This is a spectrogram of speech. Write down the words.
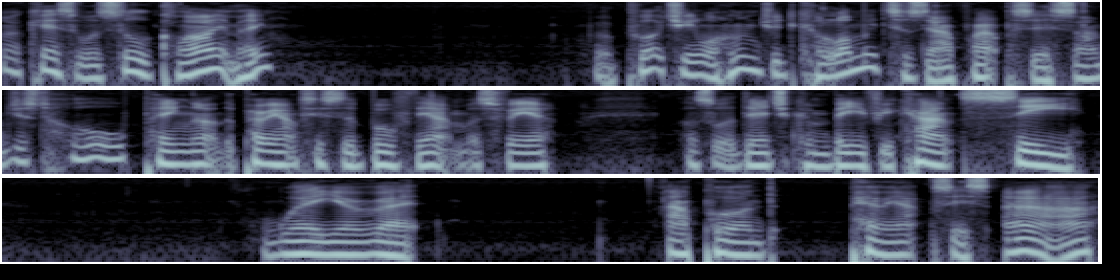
Okay, so we're still climbing. We're approaching 100 kilometers now, perhaps. So I'm just hoping that the periapsis is above the atmosphere. That's what the danger can be if you can't see where your uh, apo and periapsis are.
